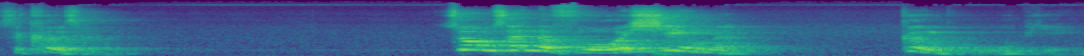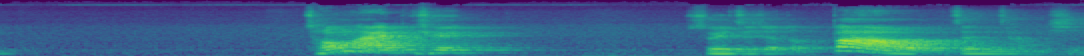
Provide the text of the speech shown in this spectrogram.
是课程。众生的佛性呢，亘古无别，从来不缺，所以这叫做报真常性。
